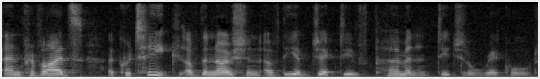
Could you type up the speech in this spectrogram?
and provides a critique of the notion of the objective permanent digital record.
